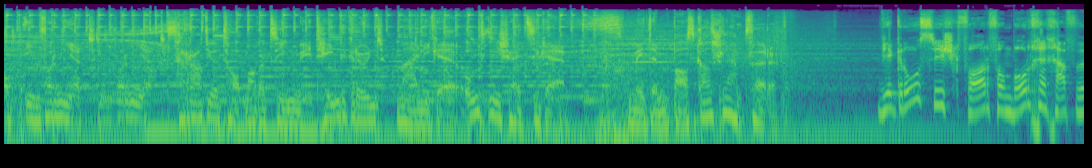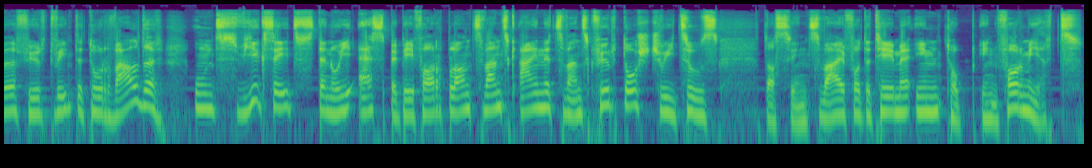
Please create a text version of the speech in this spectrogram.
Top informiert. Das Radio Top Magazin mit Hintergrund, Meinungen und Einschätzungen mit dem Pascal Schläpfer. Wie groß ist die Gefahr vom Borkenkäfer für die Winterthur Wälder und wie sieht der neue SBB-Fahrplan 2021 für die Ostschweiz aus? Das sind zwei von den Themen im Top informiert.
